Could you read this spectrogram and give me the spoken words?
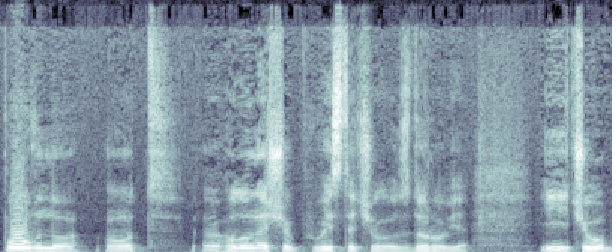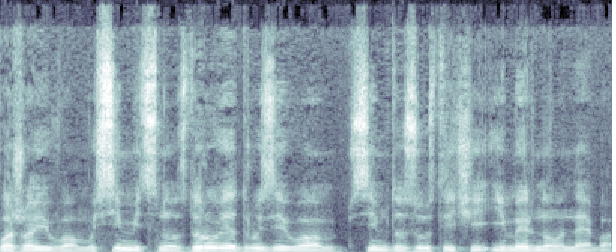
повно. От. Головне, щоб вистачило здоров'я. І чого бажаю вам. Усім міцного здоров'я, друзі, вам, всім до зустрічі і мирного неба.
